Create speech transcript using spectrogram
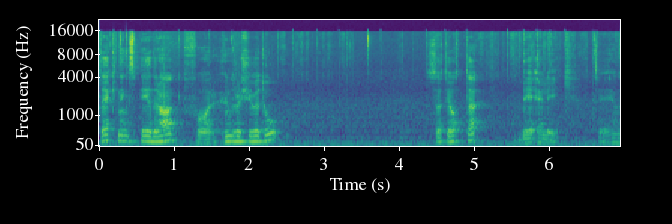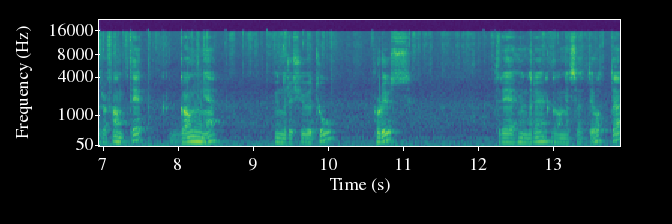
Dekningsbidrag for 122 78. Det er lik 350 ganger 122 pluss 300 ganger 78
